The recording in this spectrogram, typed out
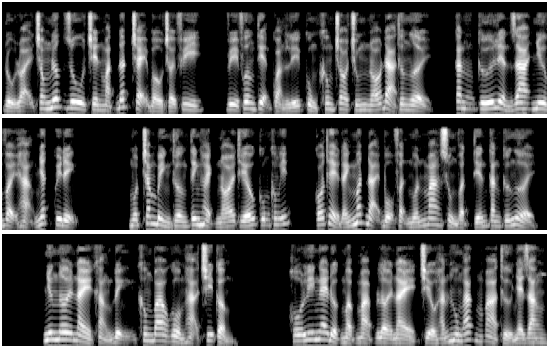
đủ loại trong nước du trên mặt đất chạy bầu trời phi, vì phương tiện quản lý cùng không cho chúng nó đả thương người, căn cứ liền ra như vậy hạng nhất quy định. 100 bình thường tinh hạch nói thiếu cũng không ít, có thể đánh mất đại bộ phận muốn mang sủng vật tiến căn cứ người. Nhưng nơi này khẳng định không bao gồm hạ chi cẩm. Hồ ly nghe được mập mạp lời này chiều hắn hung ác mà thử nhai răng,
